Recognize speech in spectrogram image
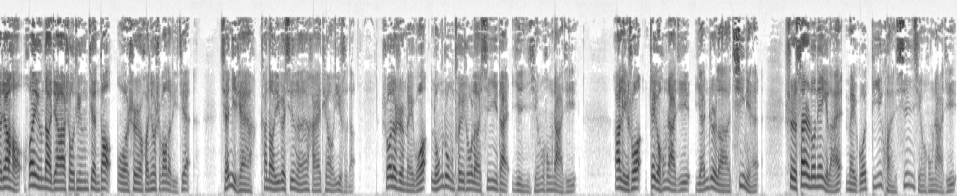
大家好，欢迎大家收听《剑道》，我是环球时报的李健。前几天啊，看到一个新闻，还挺有意思的，说的是美国隆重推出了新一代隐形轰炸机。按理说，这个轰炸机研制了七年，是三十多年以来美国第一款新型轰炸机，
